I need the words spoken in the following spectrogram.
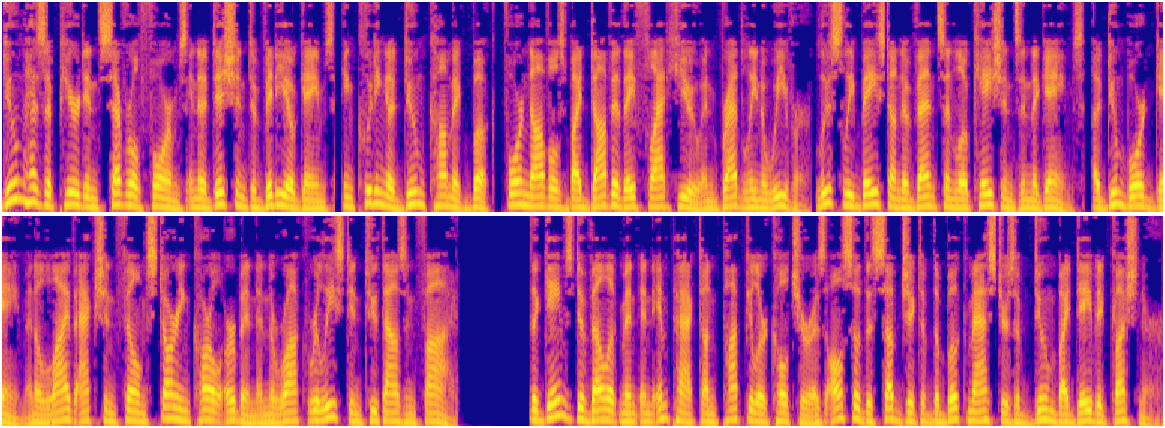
Doom has appeared in several forms in addition to video games, including a Doom comic book, four novels by David A. Flat Hugh and Brad Linaweaver loosely based on events and locations in the games, a Doom board game and a live-action film starring Karl Urban and The Rock released in 2005. The game's development and impact on popular culture is also the subject of the book Masters of Doom by David Kushner.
